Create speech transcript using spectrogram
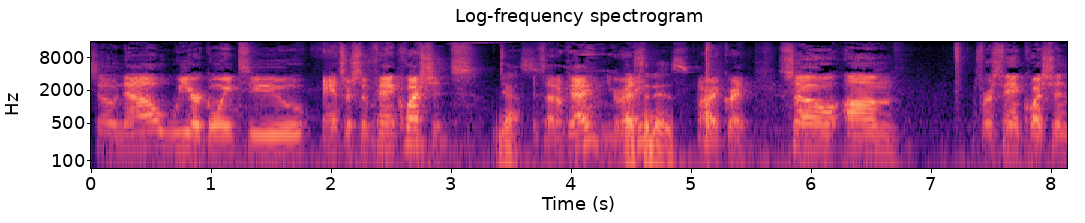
So now we are going to answer some fan questions. Yes. Is that okay? You ready? Yes, it is. All right, great. So, um, first fan question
